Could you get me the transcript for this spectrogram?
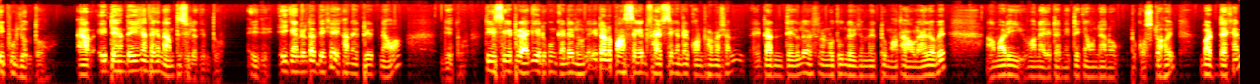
এই পর্যন্ত। আর এই দেখেন এইখান থেকে নামতেছিল কিন্তু। এই যে, এই ক্যান্ডেলটা দেখে এখানে ট্রেড নেওয়া যেত তিরিশ সেকেন্ডের আগে এরকম ক্যান্ডেল হলে এটা হলো পাঁচ সেকেন্ড ফাইভ সেকেন্ডের কনফার্মেশন এটা নিতে গেলে আসলে নতুনদের জন্য একটু মাথা আওলায় যাবে। আমারই মানে এটা নিতে কেমন যেন একটু কষ্ট হয়। বাট দেখেন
